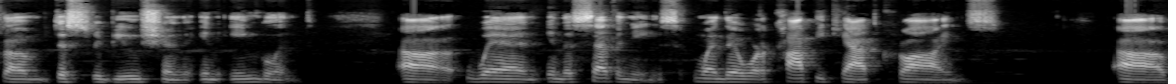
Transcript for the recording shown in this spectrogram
from distribution in England, uh, when in the 70s, when there were copycat crimes uh,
